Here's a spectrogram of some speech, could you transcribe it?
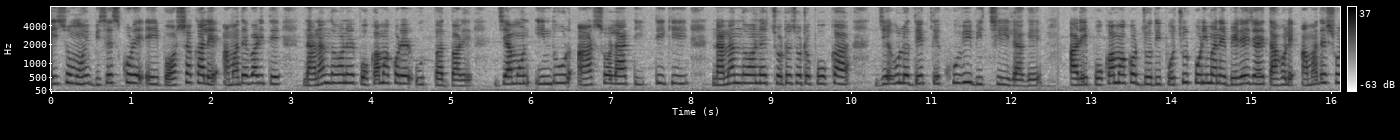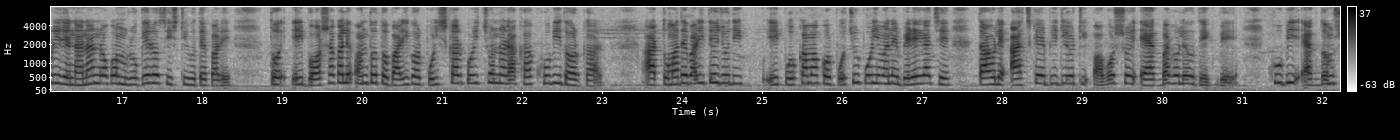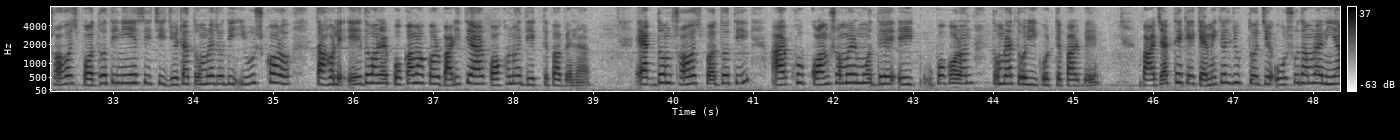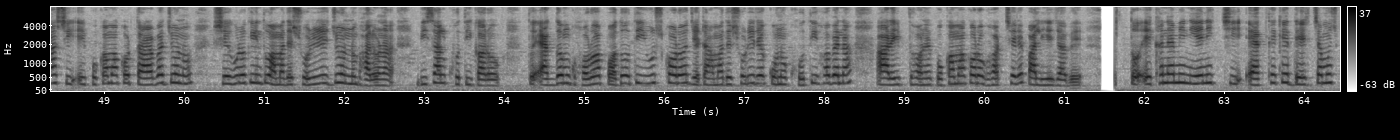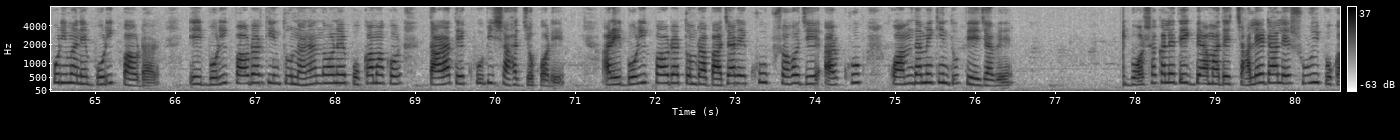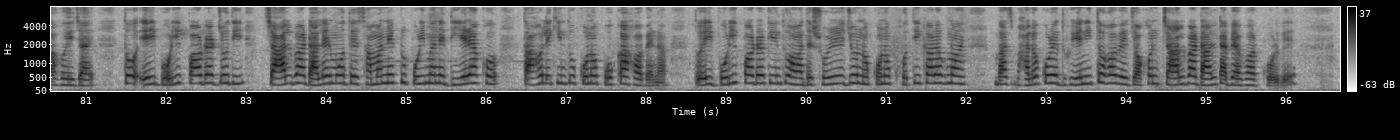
এই সময় বিশেষ করে এই বর্ষাকালে আমাদের বাড়িতে নানান ধরনের পোকামাকড়ের উৎপাত বাড়ে। যেমন ইঁদুর, আরশোলা, টিকটিকি, নানান ধরনের ছোট ছোট পোকা, যেগুলো দেখতে খুবই বিচ্ছিরি লাগে। আর এই পোকামাকড় যদি প্রচুর পরিমাণে বেড়ে যায়, তাহলে আমাদের শরীরে নানান রকম রোগেরও সৃষ্টি হতে পারে। তো এই বর্ষাকালে অন্তত বাড়িঘর পরিষ্কার পরিচ্ছন্ন রাখা খুবই দরকার। আর তোমাদের বাড়িতেও যদি এই পোকামাকড় প্রচুর পরিমাণে বেড়ে গেছে, তাহলে আজকের ভিডিওটি অবশ্যই একবার হলেও দেখবে। খুবই একদম সহজ পদ্ধতি নিয়ে এসেছি, যেটা তোমরা যদি ইউজ করো, তাহলে এই ধরনের পোকামাকড় বাড়িতে আর কখনোই দেখতে পাবে না। একদম সহজ পদ্ধতি আর খুব কম সময়ের মধ্যে এই উপকরণ তোমরা তৈরি করতে পারবে। বাজার থেকে কেমিক্যালযুক্ত যে ওষুধ আমরা নিয়ে আসি, এই পোকামাকড় তাড়াবার জন্য সেগুলো কিন্তু আমাদের শরীরের জন্য ভালো না, বিশাল ক্ষতিকারক। তো একদম ঘরোয়া পদ্ধতি ইউজ করো, যেটা আমাদের শরীরে কোনো ক্ষতি হবে না, আর এই ধরনের পোকামাকড়ও ঘর ছেড়ে পালিয়ে যাবে। তো এখানে আমি নিয়ে নিচ্ছি এক থেকে দেড় চামচ পরিমাণে বরিক পাউডার এই বরিক পাউডার কিন্তু নানান ধরনের পোকামাকড় তাড়াতে খুবই সাহায্য করে। আর এই বরিক পাউডার তোমরা বাজারে খুব সহজে আর খুব কম দামে কিন্তু পেয়ে যাবে। বর্ষাকালে দেখবে আমাদের চালে ডালে শুরুই পোকা হয়ে যায়। তো এই বরিক পাউডার যদি চাল বা ডালের মধ্যে সামান্য একটু পরিমাণে দিয়ে রাখো, তাহলে কিন্তু কোনো পোকা হবে না। তো এই বরিক পাউডার কিন্তু আমাদের শরীরের জন্য কোনো ক্ষতিকারক নয়। বাস ভালো করে ধুয়ে নিতে হবে যখন চাল বা ডালটা ব্যবহার করবে।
